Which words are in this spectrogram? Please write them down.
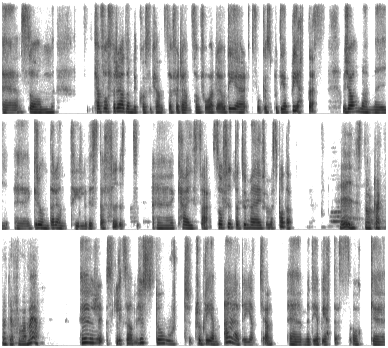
eh, som kan få förödande konsekvenser för den som får det och det är ett fokus på diabetes. Och jag har med mig eh, grundaren till Vistafit, eh, Kajsa. Så fint att du är med i FMS-podden. Hej, stort tack för att jag får vara med. Hur, liksom, hur stort problem är det egentligen eh, med diabetes? Och eh,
